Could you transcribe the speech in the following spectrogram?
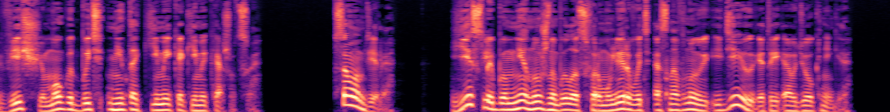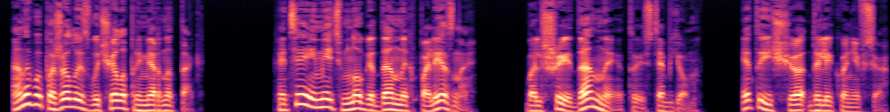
вещи могут быть не такими, какими кажутся. В самом деле, если бы мне нужно было сформулировать основную идею этой аудиокниги, она бы, пожалуй, звучала примерно так. Хотя иметь много данных полезно, большие данные, то есть объем, это еще далеко не все.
